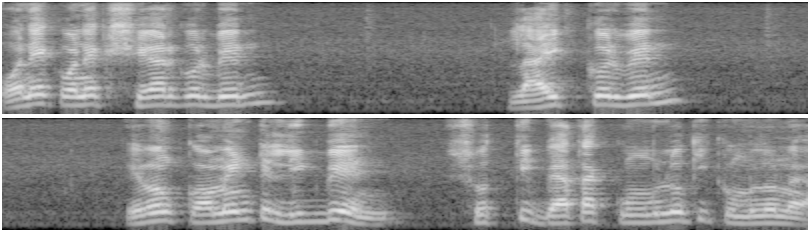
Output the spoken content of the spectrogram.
অনেক অনেক শেয়ার করবেন লাইক করবেন এবং কমেন্টে লিখবেন, সত্যি ব্যথা কমলো কি কমলো না।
